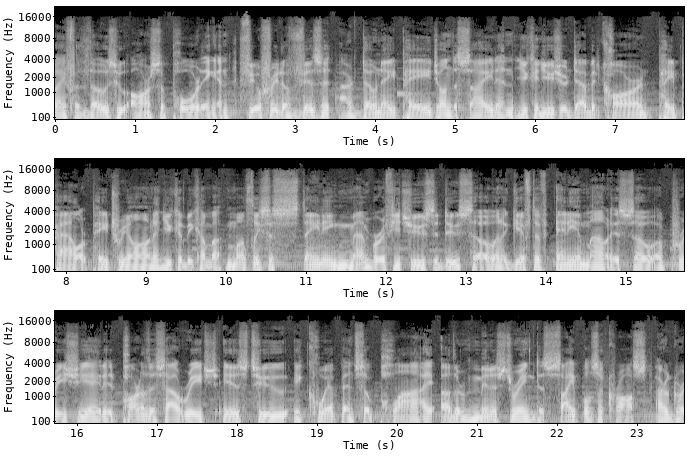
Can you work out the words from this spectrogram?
way, for those who are supporting. And feel free to visit our donate page on the site, and you can use your debit card, PayPal, or Patreon, and you can become a monthly sustaining member if you choose to do so. And a gift of any amount is so appreciated. Part of this outreach is to equip and supply other ministering disciples across our great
